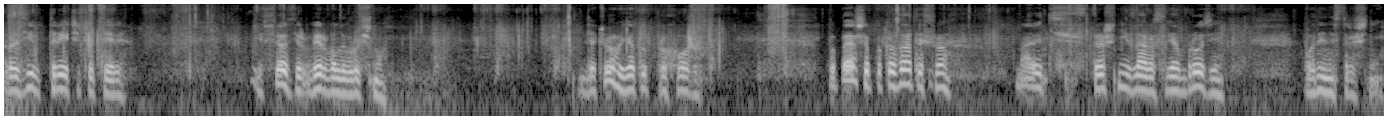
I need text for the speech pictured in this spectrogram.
разів 3 чи 4. І все вирвали вручну. Для чого я тут проходжу? По-перше, показати, що навіть страшні зарослі амброзії, вони не страшні.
